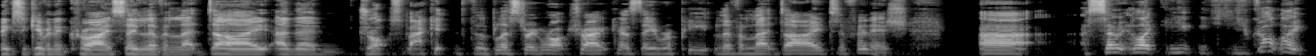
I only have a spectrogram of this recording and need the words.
Makes a give and cry, say live and let die, and then drops back into the blistering rock track as they repeat live and let die to finish. Uh, so like you you've got like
